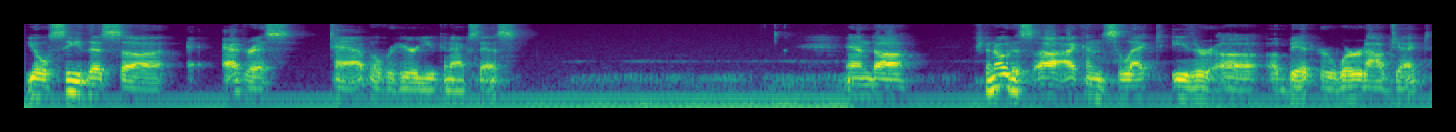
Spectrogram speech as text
You'll see this uh, address tab over here you can access. And uh, if you notice, uh, I can select either a, a bit or word object.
